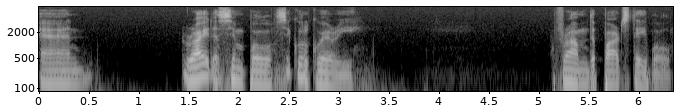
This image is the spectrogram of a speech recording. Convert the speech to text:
and write a simple SQL query from the parts table.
